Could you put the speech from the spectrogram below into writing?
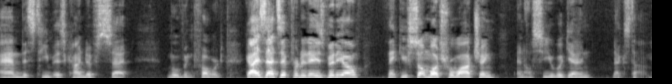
and this team is kind of set moving forward. Guys, that's it for today's video. Thank you so much for watching, and I'll see you again next time.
